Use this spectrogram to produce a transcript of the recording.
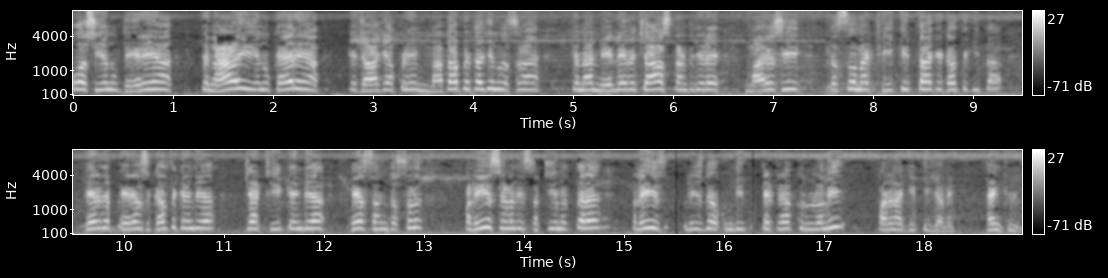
ਉਹ ਅਸੀਂ ਇਹਨੂੰ ਦੇ ਰਹੇ ਆ ਤੇ ਨਾਲ ਹੀ ਇਹਨੂੰ ਕਹਿ ਰਹੇ ਆ ਕਿ ਜਾ ਕੇ ਆਪਣੇ ਮਾਤਾ ਪਿਤਾ ਜੀ ਨੂੰ ਦੱਸਣਾ ਕਿ ਮੈਂ ਮੇਲੇ ਵਿੱਚ ਆਹ ਸਟੰਟ ਜਿਹੜੇ ਮਾਰੇ ਸੀ, ਦੱਸੋ ਮੈਂ ਠੀਕ ਕੀਤਾ ਕਿ ਗਲਤ ਕੀਤਾ? ਫਿਰ ਇਹਦੇ ਪੇਰੈਂਟਸ ਗਲਤ ਕਹਿੰਦੇ ਆ, ਜਾਂ ਠੀਕ ਕਹਿੰਦੇ ਆ? ਫਿਰ ਸਾਨੂੰ ਦੱਸਣ ਪੁਲਿਸ ਇਹਨਾਂ ਦੀ ਸੱਚੀ ਮਿੱਤਰ ਹੈ ਪਲੀਜ਼ ਪੁਲਿਸ ਦੇ ਹੁਕਮ ਦੀ ਤੇ ਟ੍ਰੈਫਿਕ ਰੂਲਾਂ ਦੀ ਪਾਲਣਾ ਕੀਤੀ ਜਾਵੇ। ਥੈਂਕ ਯੂ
